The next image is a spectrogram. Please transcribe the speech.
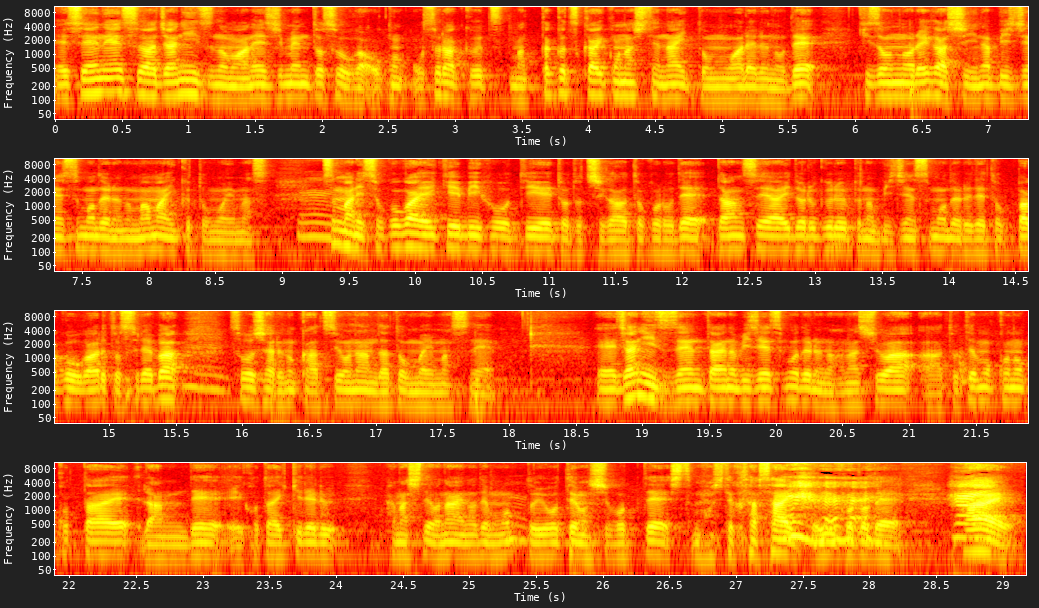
う、SNS はジャニーズのマネジメント層がおこおそらくつ全く使いこなしてないと思われるので既存のレガシーなビジネスモデルのままいくと思います、つまりそこが AKB48 と違うところで男性アイドルグループのビジネスモデルで突破口があるとすれば、ソーシャルの活用なんだと思いますね、えージャニーズ全体のビジネスモデルの話はあとてもこの答え欄で、えー答えきれる話ではないのでもっと要点を絞って質問してください、ということで、はい。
